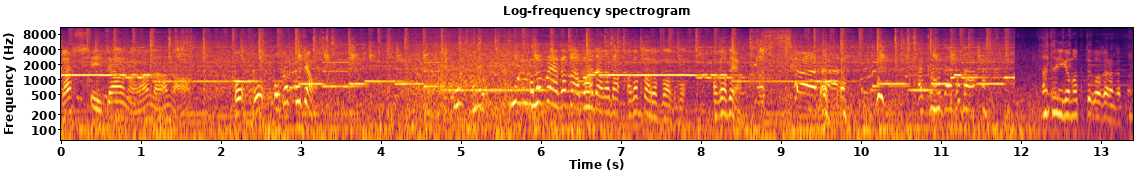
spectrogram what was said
ガッシーちゃうの？なんだなんだ？おおおかっぽじゃんおおお赤っぽや赤っぽ赤肌赤肌赤っぽ赤っぽ赤っぽ赤肌やん赤肌赤肌当たりが全く分からんかった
